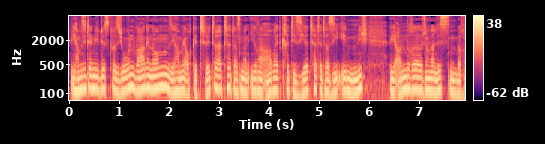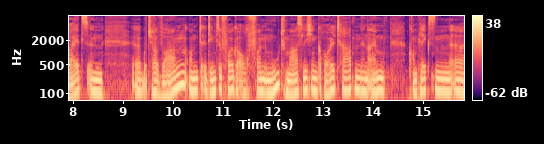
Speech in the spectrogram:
Wie haben Sie denn die Diskussion wahrgenommen? Sie haben ja auch getwittert, dass man Ihre Arbeit kritisiert hätte, dass Sie eben nicht wie andere Journalisten bereits in äh, Butscha waren und demzufolge auch von mutmaßlichen Gräueltaten in einem komplexen, äh,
